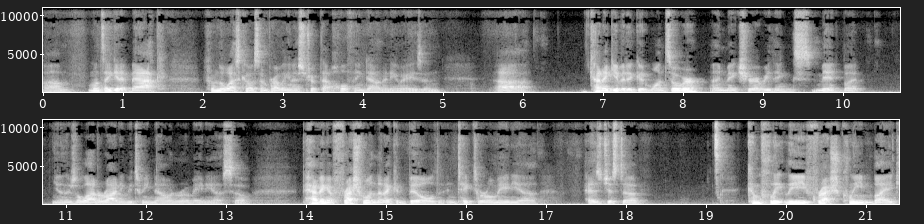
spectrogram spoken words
Um, once I get it back, from the West Coast, I'm probably going to strip that whole thing down anyways and uh, kind of give it a good once over and make sure everything's mint. But you know, there's a lot of riding between now and Romania, so having a fresh one that I can build and take to Romania as just a completely fresh, clean bike,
